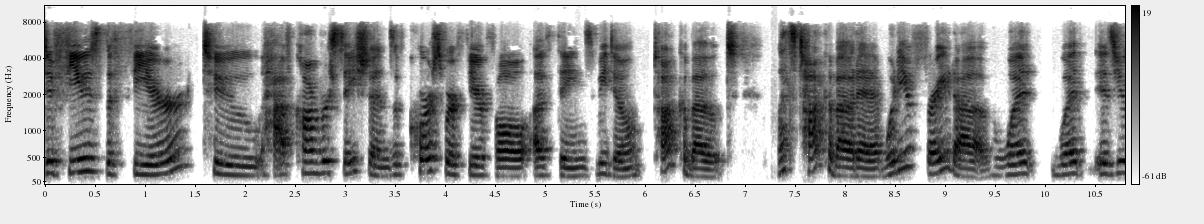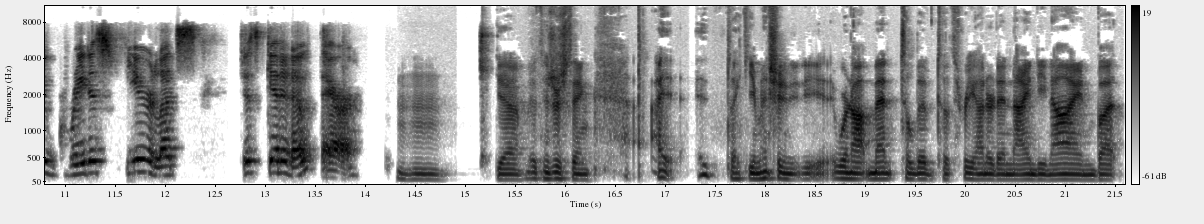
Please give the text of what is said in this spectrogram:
diffuse the fear to have conversations. Of course we're fearful of things we don't talk about. Let's talk about it. What are you afraid of? What what is your greatest fear? Let's just get it out there. Mm-hmm. yeah it's interesting. I like you mentioned we're not meant to live to 399 but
